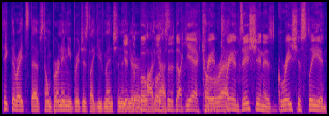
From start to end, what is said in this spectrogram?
take the right steps. Don't burn any bridges, like you've mentioned Get in your the boat podcast. close to the dock. Yeah, tra- transition as graciously and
